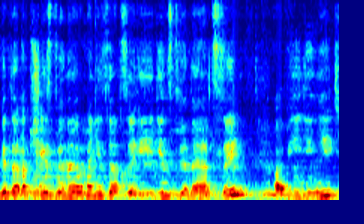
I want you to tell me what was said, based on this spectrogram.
Это общественная организация и единственная цель объединить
